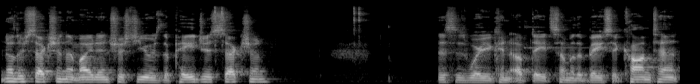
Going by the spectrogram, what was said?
Another section that might interest you is the pages section. This is where you can update some of the basic content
